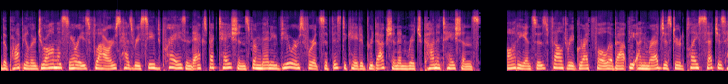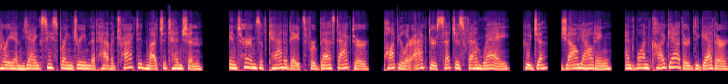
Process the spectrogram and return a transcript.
the popular drama series Flowers has received praise and expectations from many viewers for its sophisticated production and rich connotations. Audiences felt regretful about the unregistered plays such as Harry and Yangtze Spring Dream that have attracted much attention. In terms of candidates for Best Actor, popular actors such as Fan Wei, Hu Ge, Zhao Yaodong, and Wan Kai gathered together,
